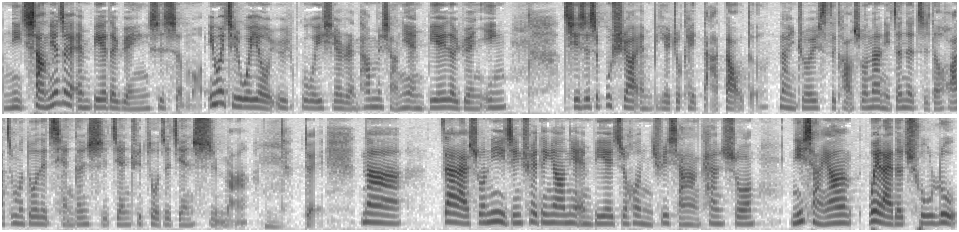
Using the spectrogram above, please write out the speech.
你想念这个 MBA 的原因是什么？因为其实我也有遇过一些人，他们想念 MBA 的原因其实是不需要 MBA 就可以达到的。那你就会思考说，那你真的值得花这么多的钱跟时间去做这件事吗？嗯、对。那再来说，你已经确定要念 MBA 之后，你去想想看，说你想要未来的出路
